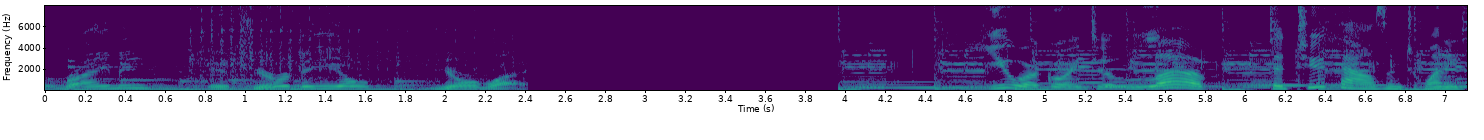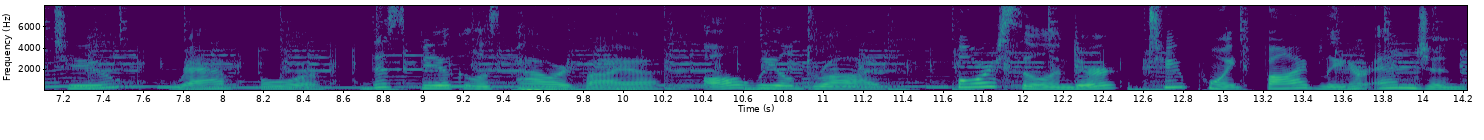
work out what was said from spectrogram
Ramey, it's your deal, your way. You are going to love the 2022 RAV4. This vehicle is powered by a all-wheel drive, four-cylinder, 2.5-liter engine.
